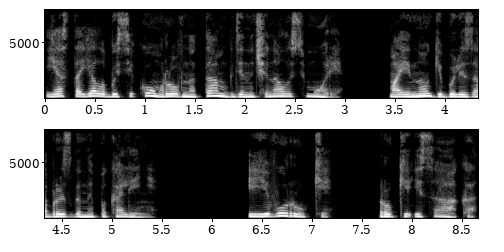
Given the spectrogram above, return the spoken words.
Я стояла босиком ровно там, где начиналось море. Мои ноги были забрызганы по колени. И его руки, руки Исаака.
